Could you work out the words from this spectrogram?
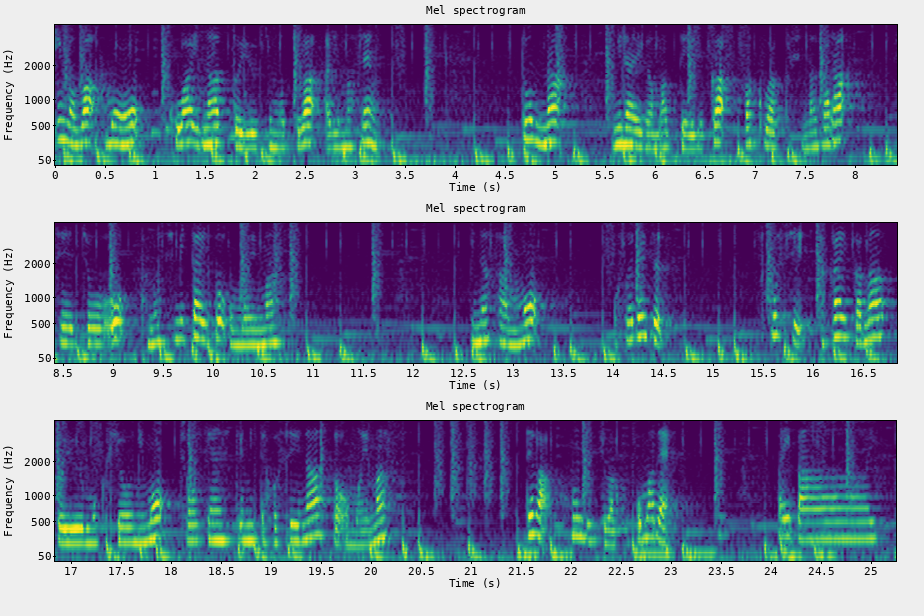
今はもう怖いなという気持ちはありません。どんな未来が待っているかワクワクしながら成長を楽しみたいと思います。皆さんも恐れず少し高いかなという目標にも挑戦してみてほしいなと思います。では本日はここまで。バイバーイ。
